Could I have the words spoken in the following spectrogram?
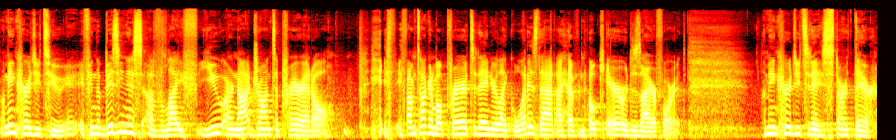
Let me encourage you to, if in the busyness of life you are not drawn to prayer at all, if, if, I'm talking about prayer today and you're like, what is that? I have no care or desire for it. Let me encourage you today, start there.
